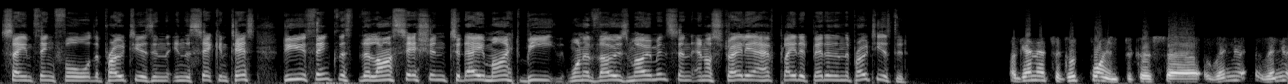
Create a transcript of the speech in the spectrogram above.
Same thing for the Proteas in, in the second test. Do you think the, the last session today might be one of those moments and, and Australia have played it better than the Proteas did? Again, that's a good point because uh, when you when you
